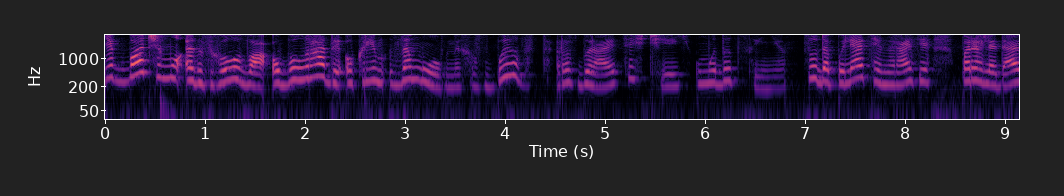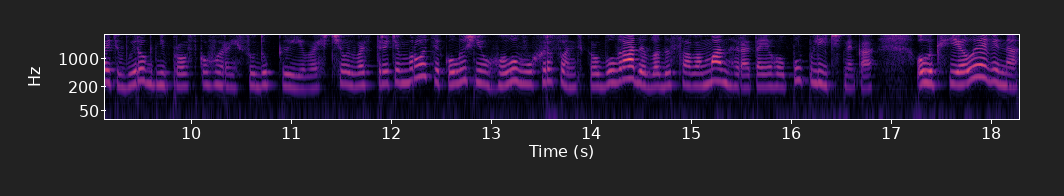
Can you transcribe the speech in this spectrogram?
Як бачимо, екс-голова облради, окрім замовних вбивств, розбирається ще й у медицині. Суд апеляції наразі переглядають вирок Дніпровського райсуду Києва. Ще у 23-му році колишнього голову Херсонської облради Владислава Мангера та його поплічника Олексія Левіна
